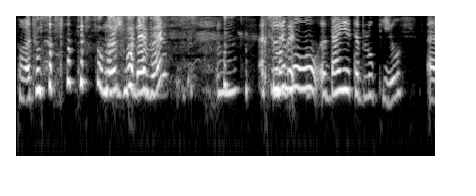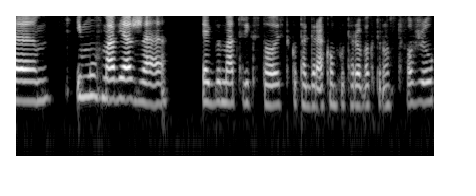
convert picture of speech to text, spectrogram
Paula Thomasa Andersona już whatever, A czy który mogę... mu daje te blue pills em, i mu wmawia, że jakby Matrix to jest tylko ta gra komputerowa, którą stworzył,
